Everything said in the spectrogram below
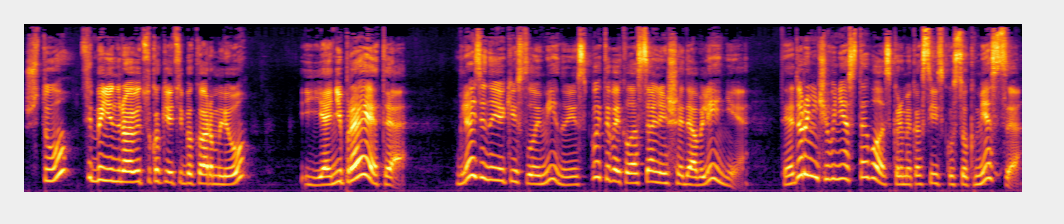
Что? Тебе не нравится, как я тебя кормлю? Я не про это. Глядя на ее кислую мину и испытывая колоссальнейшее давление, Теодору ничего не оставалось, кроме как съесть кусок мяса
